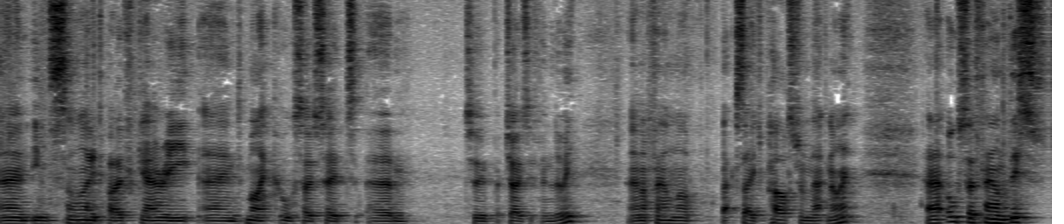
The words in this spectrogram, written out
and inside both Gary and Mike also said um, to Joseph and Louis and I found my backstage pass from that night. Uh, also found this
